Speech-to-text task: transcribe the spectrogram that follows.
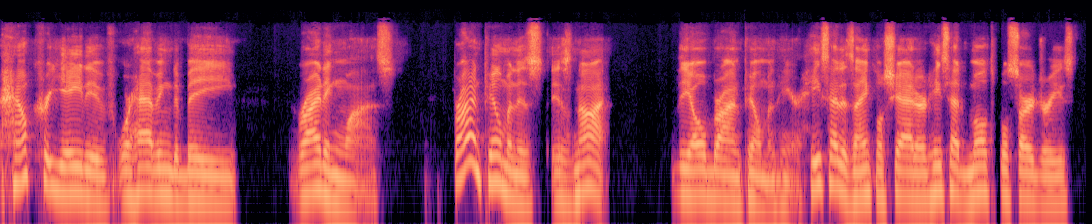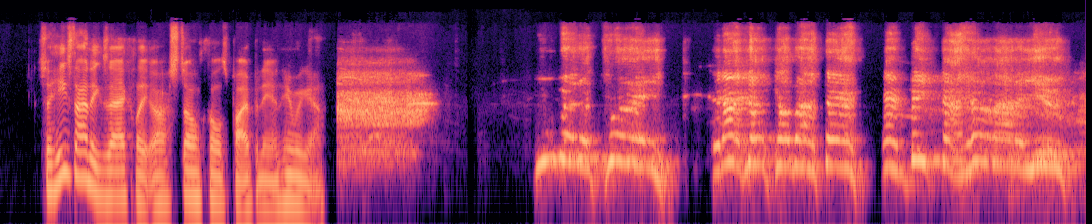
how creative we're having to be writing wise. Brian Pillman is is not the old Brian Pillman here. He's had his ankle shattered. He's had multiple surgeries. So he's not exactly oh Stone Cold's piping in. Here we go. You better pray that I don't come out there and beat the hell out of you.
